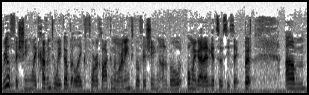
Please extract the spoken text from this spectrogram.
real fishing, like having to wake up at like four o'clock in the morning to go fishing on a boat. Oh my god, I'd get so seasick. But um,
